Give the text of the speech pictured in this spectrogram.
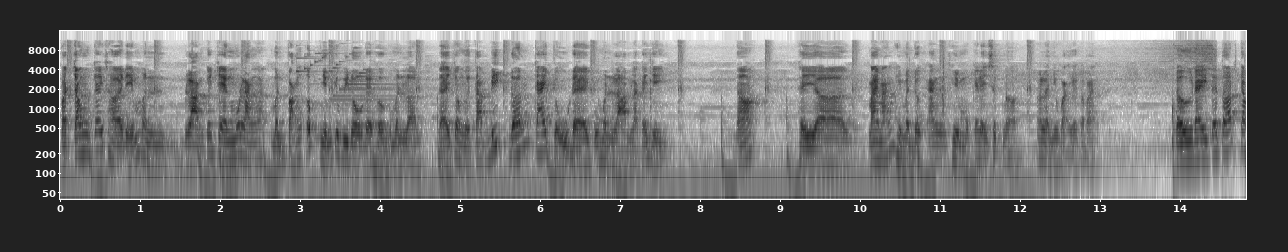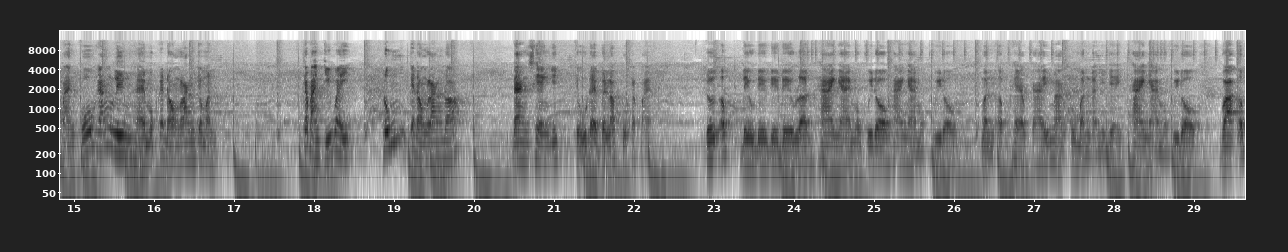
Và trong cái thời điểm mình làm cái trend múa lăng á mình vẫn up những cái video đề thường của mình lên để cho người ta biết đến cái chủ đề của mình làm là cái gì. Đó. Thì uh, may mắn thì mình được ăn thêm một cái đề sức nữa đó là như vậy đó các bạn. Từ đây tới tết các bạn cố gắng liên hệ một cái đòn lăng cho mình. Các bạn chỉ quay đúng cái đòn lăng đó đang xen với chủ đề vlog của các bạn cứ up đều đều đều đều lên. Hai ngày một video hai ngày một video. Mình up theo cái mà của mình là như vậy. Hai ngày một video. Và up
